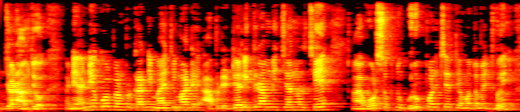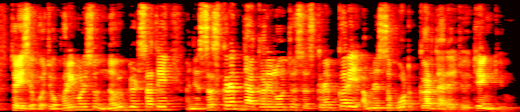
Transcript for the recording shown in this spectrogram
જણાવજો. અને અન્ય કોઈ પણ પ્રકારની માહિતી માટે આપણે ટેલિગ્રામની ચેનલ છે. વોટ્સઅપનું ગ્રુપ પણ છે. તેમાં તમે જોઈન થઈ શકો છો. ફરી મળીશું નવી અપડેટ સાથે. અને સબસ્ક્રાઇબ ના કરેલો હોય તો સબસ્ક્રાઇબ કરી અમને સપોર્ટ કરતા રહેજો. Thank you.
